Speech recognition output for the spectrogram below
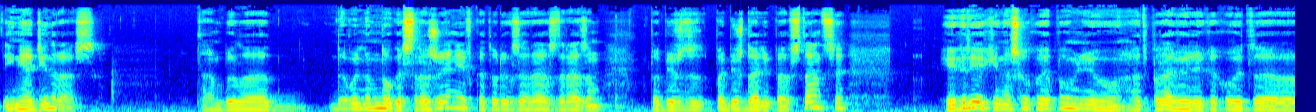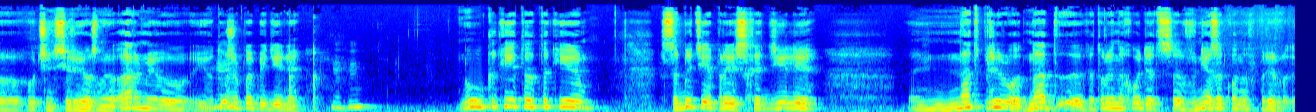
И не один раз. Там было довольно много сражений, в которых за раз за разом побеждали повстанцы. И греки, насколько я помню, отправили какую-то очень серьезную армию, ее тоже победили. Мгм. Ну, какие-то такие события происходили над природой, над, э, которые находятся вне законов природы.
